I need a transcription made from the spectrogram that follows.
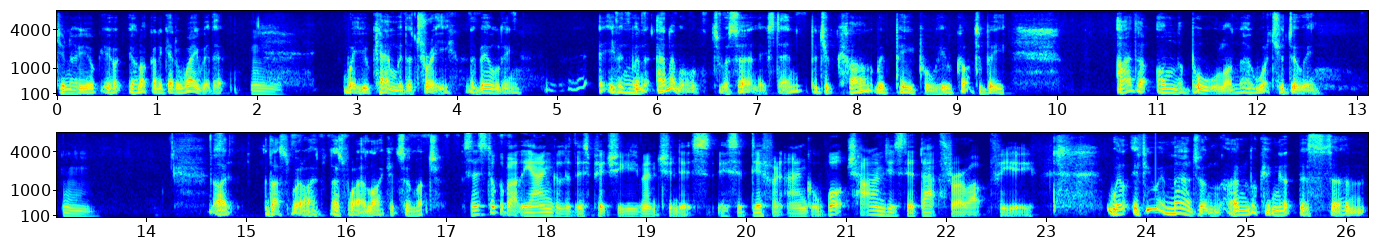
Do You know, you're, you're not going to get away with it. Mm. Where you can with a tree, the building, even with an animal to a certain extent, but you can't with people. You've got to be either on the ball or know what you're doing. Mm. I, that's where I. That's why I like it so much. So let's talk about the angle of this picture you mentioned. It's it's a different angle. What challenges did that throw up for you? Well, if you imagine, I'm looking at this um,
